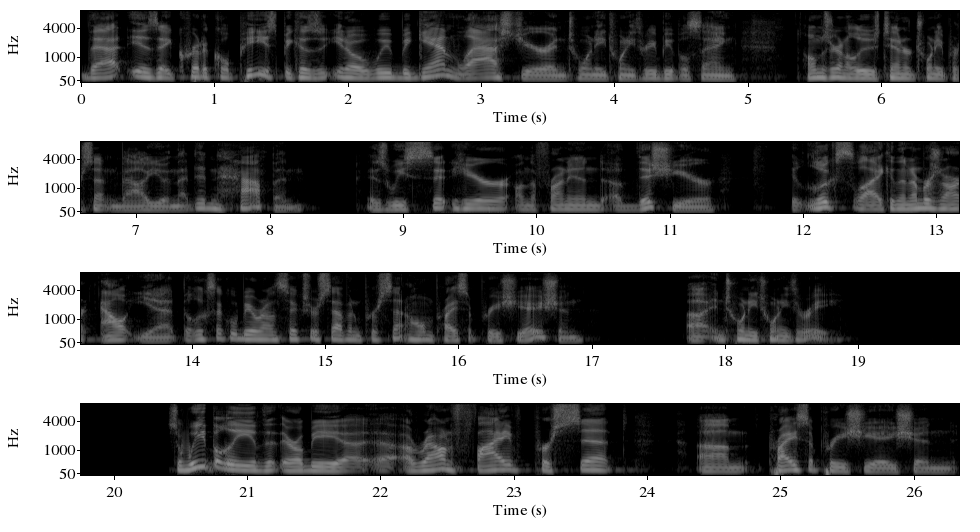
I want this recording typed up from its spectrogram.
that is a critical piece because you know we began last year in 2023 people saying homes are going to lose 10 or 20 percent in value and that didn't happen. As we sit here on the front end of this year it looks like and the numbers aren't out yet but it looks like we'll be around 6 or 7 percent home price appreciation uh, in 2023 so we believe that there will be a, a around 5 percent um, price appreciation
